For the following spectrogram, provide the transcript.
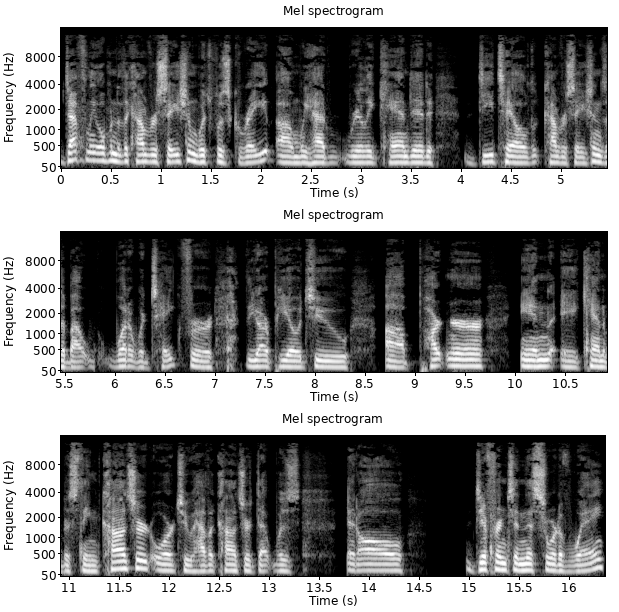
definitely open to the conversation, which was great. Um, we had really candid, detailed conversations about what it would take for the RPO to uh, partner in a cannabis themed concert or to have a concert that was at all different in this sort of way.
